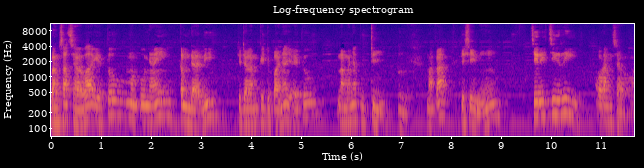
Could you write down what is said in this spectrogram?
bangsa Jawa itu mempunyai kendali di dalam kehidupannya yaitu namanya budi. Hmm. Maka di sini ciri-ciri orang Jawa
